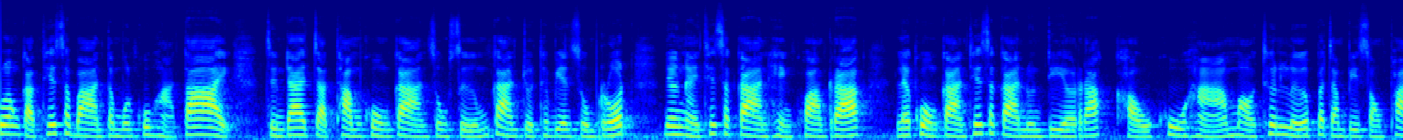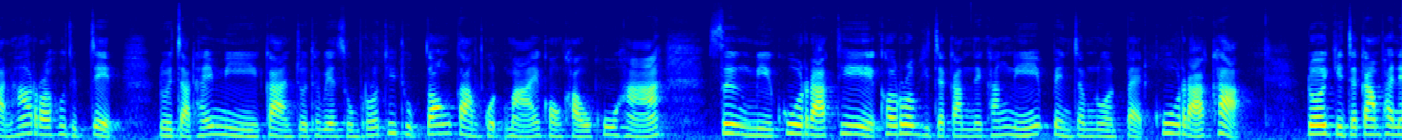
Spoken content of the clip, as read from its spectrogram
ร่วมกับเทศบาลตำบลคูหาใต้ จึงได้จัดทำโครงการส่งเสริมการจดทะเบียนสมรส เนื่องในเทศกาลแห่งความรัก และโครงการเทศกาลดนตรีรักเขาคูหา Mountain Love ประจำปี 2567 โดยจัดให้มีการจดทะเบียนสมรสที่ถูกต้องตามกฎหมายของเขาคูหา ซึ่งมีคู่รักที่เข้าร่วมกิจกรรมในครั้งนี้เป็นจำนวน 8 คู่รักค่ะ โดยกิจกรรมภายใน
